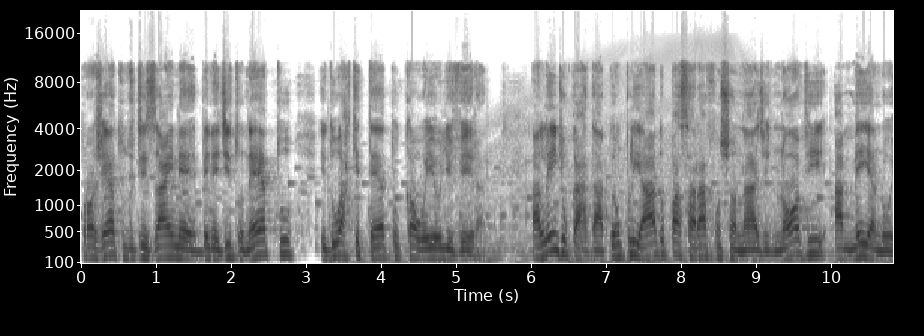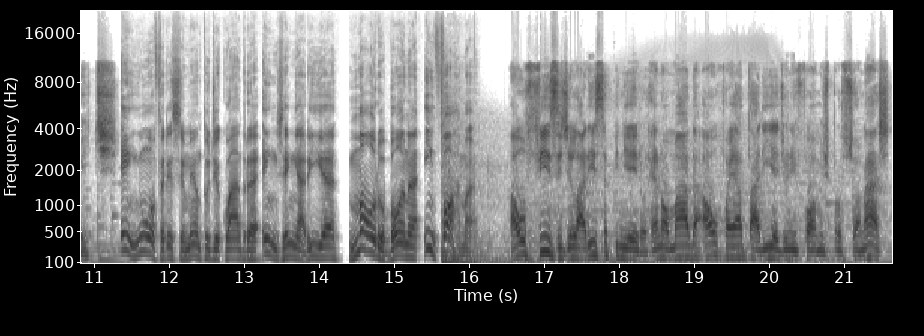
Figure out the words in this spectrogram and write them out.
Projeto do designer Benedito Neto e do arquiteto Cauê Oliveira. Além de um cardápio ampliado, passará a funcionar de 9 à meia-noite. Em um oferecimento de quadra Engenharia, Mauro Bona informa. A Ufise de Larissa Pinheiro, renomada alfaiataria de uniformes profissionais,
